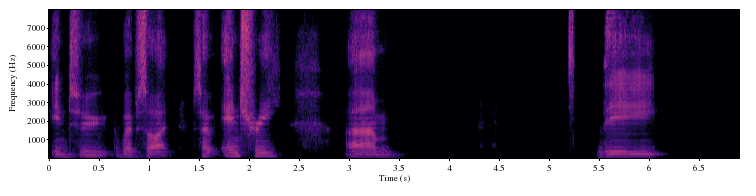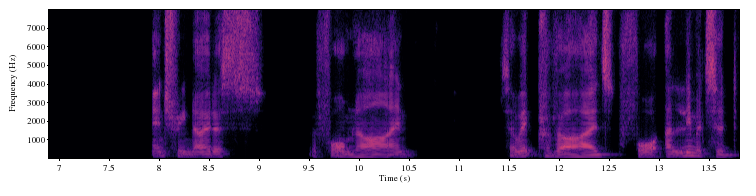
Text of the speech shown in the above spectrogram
into the website. So entry, um, the entry notice, the form nine, so it provides for a limited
